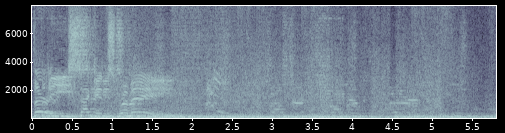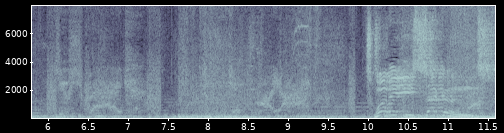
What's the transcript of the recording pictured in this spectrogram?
30 seconds remain. Douchebag. Get my ass. 20 seconds.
